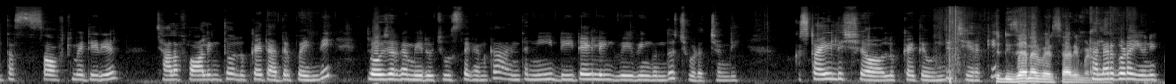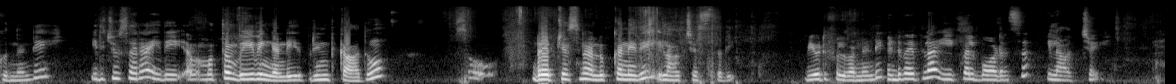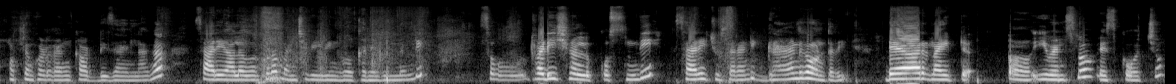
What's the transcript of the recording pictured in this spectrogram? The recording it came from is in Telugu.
ఎంత సాఫ్ట్ మెటీరియల్ చాలా ఫాలింగ్తో లుక్ అయితే అదిరిపోయింది. క్లోజర్గా మీరు చూస్తే కనుక ఎంత నీ డీటెయిలింగ్ వీవింగ్ ఉందో చూడొచ్చండి. ఒక స్టైలిష్ లుక్ అయితే ఉంది చీరకి. డిజైనర్ వేర్ సారీ కలర్ కూడా యూనిక్ ఉందండి. ఇది చూసారా? ఇది ఆ, మొత్తం వీవింగ్ అండి. ఇది ప్రింట్ కాదు. సో డ్రైప్ చేసిన లుక్ అనేది ఇలా వచ్చేస్తుంది. బ్యూటిఫుల్ వన్ అండి. రెండు వైపులా ఈక్వల్ బార్డర్స్ ఇలా వచ్చాయి. మొత్తం కూడా రంకాట్ డిజైన్ లాగా. శారీ ఆల్ ఓవర్ కూడా మంచి వీవింగ్ వర్క్ అనేది ఉందండి. సో ట్రెడిషనల్ లుక్ వస్తుంది. శారీ చూసారండి గ్రాండ్గా ఉంటుంది. డే ఆర్ నైట్ ఈవెంట్స్లో వేసుకోవచ్చు.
